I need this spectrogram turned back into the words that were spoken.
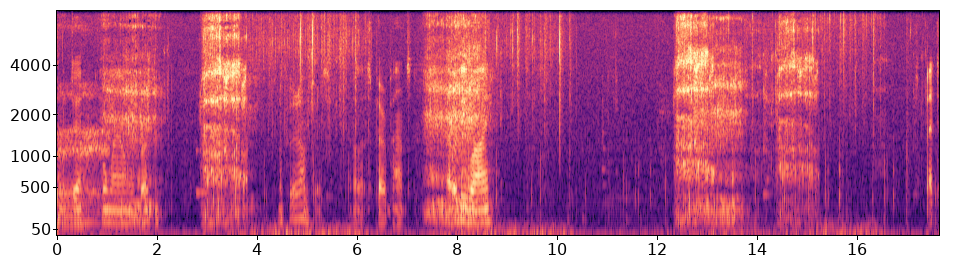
Oh dear, all my arm is broken. Can I put it on, please? Oh, that's a pair of pants. That would be why. Bed.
